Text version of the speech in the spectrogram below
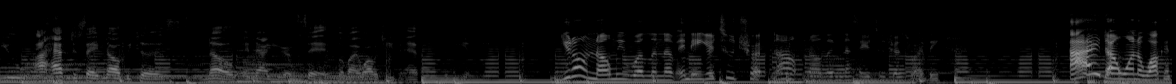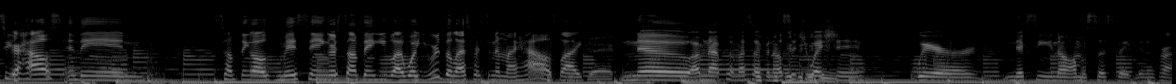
you you I have to say no because no, and now you're upset. But like, why would you even ask me to? You don't know me well enough, and then you're too tr. No, no, let me not say you're too trustworthy. I don't want to walk into your house and then something goes missing or something. You be like, well, you were the last person in my house. Like, Exactly. no, I'm not putting myself in a situation where next thing you know, I'm a suspect in a crime.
